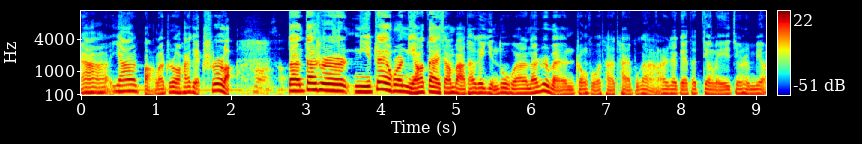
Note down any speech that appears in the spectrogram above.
呀，丫绑了之后还给吃了。我操！但但是你这会儿你要再想把他给引渡回来，那日本政府他他也不干，而且给他定了一精神病，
